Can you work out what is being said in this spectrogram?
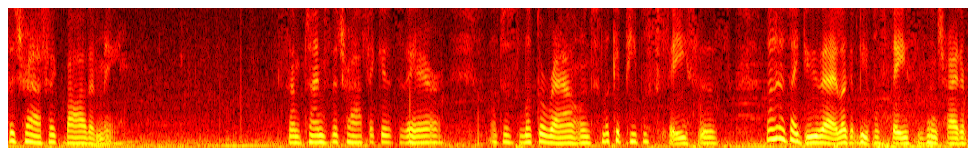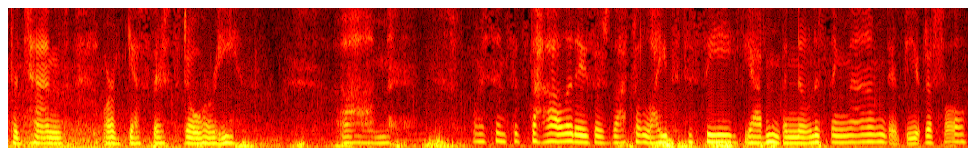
the traffic bother me. Sometimes the traffic is there. I'll just look around, look at people's faces. Sometimes I do that. I look at people's faces and try to pretend or guess their story. Um, or since it's the holidays, there's lots of lights to see. If you haven't been noticing them, they're beautiful.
